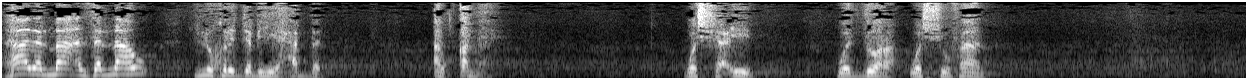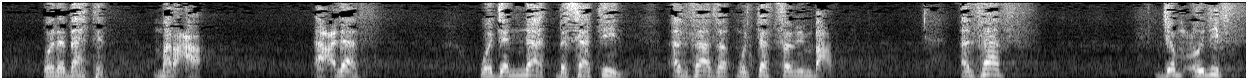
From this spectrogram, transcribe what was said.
هذا الماء أنزلناه لنخرج به حبا القمح والشعير والذرة والشوفان ونباتا. مرعى أعلاف وجنات بساتين ألفافا ملتفة من بعض. ألفاف جمع لف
